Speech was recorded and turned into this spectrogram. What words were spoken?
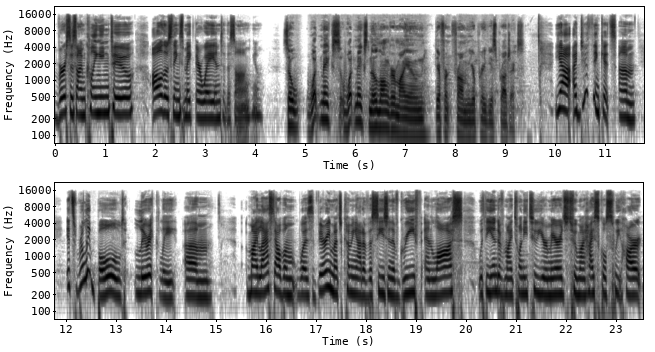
verses I'm clinging to. All those things make their way into the song. You know. So what makes what makes no longer my own different from your previous projects? Yeah, I do think it's um, it's really bold lyrically. Um, my last album was very much coming out of a season of grief and loss with the end of my 22 year marriage to my high school sweetheart,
